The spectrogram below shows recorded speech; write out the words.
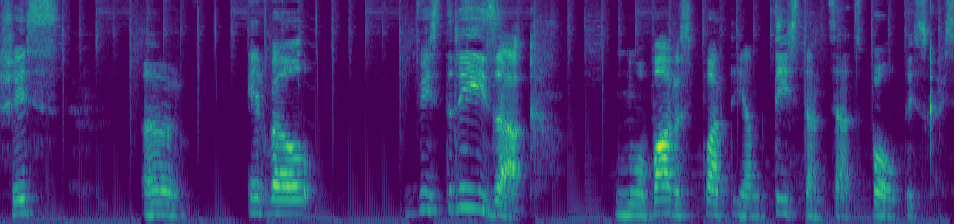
šis uh, ir vēl visdrīzāk no varas partijām distancēts politiskais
